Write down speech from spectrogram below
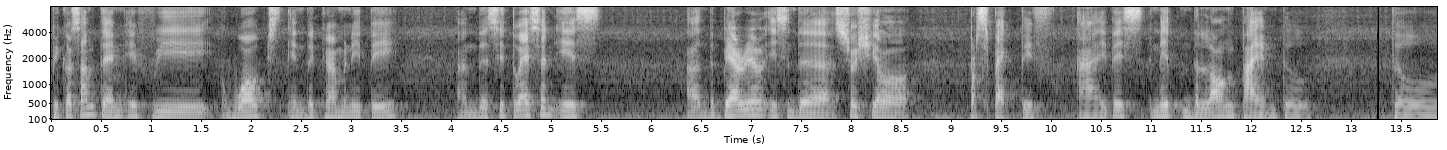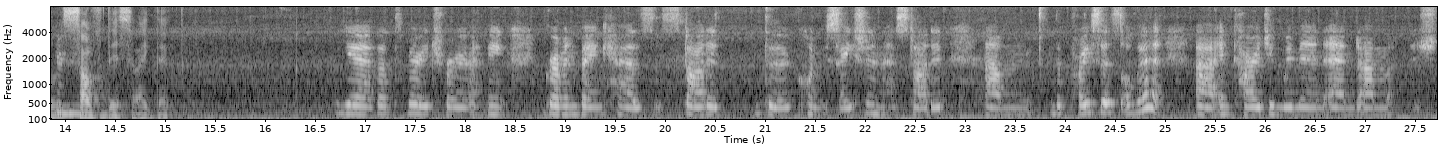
because sometimes if we work in the community and the situation is uh, the barrier is in the social perspective uh, it is need the long time to to Mhm. solve this like that Yeah, that's very true. I think Grameen Bank has started the conversation, has started um, the process of it, uh, encouraging women and um, sh-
